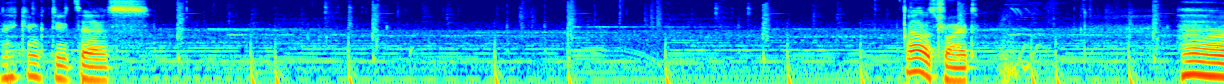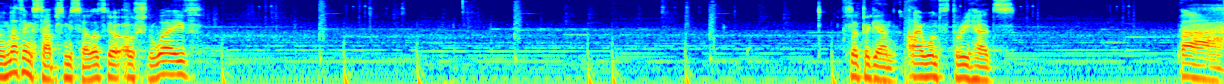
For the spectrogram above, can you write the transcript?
They can do this. Well, let's try it. Uh, nothing stops me, so let's go Ocean Wave. Flip again. I want three heads. Ah.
